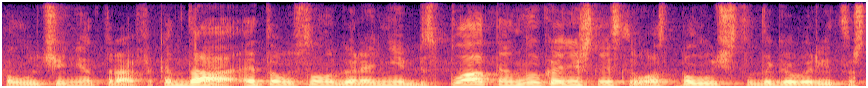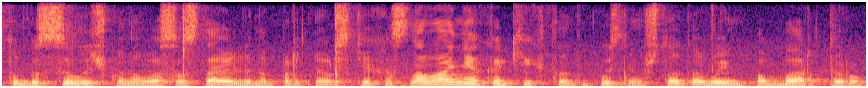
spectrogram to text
получения трафика. Да, это условно говоря не бесплатно, ну конечно, если у вас получится договориться, чтобы ссылочку на вас оставили на партнерских основаниях каких-то, допустим, что-то вы им по бартеру,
